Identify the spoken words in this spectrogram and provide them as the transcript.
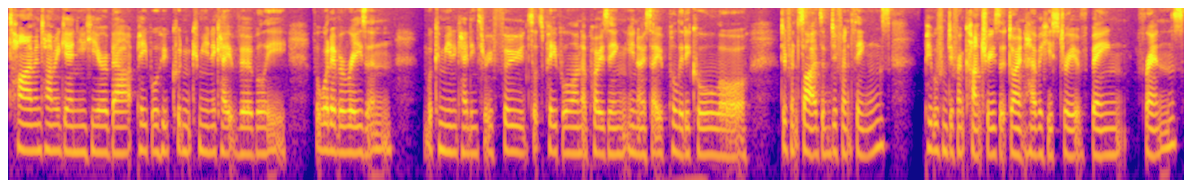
time and time again you hear about people who couldn't communicate verbally for whatever reason were communicating through food. So it's people on opposing, you know, say political or different sides of different things, people from different countries that don't have a history of being friends,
